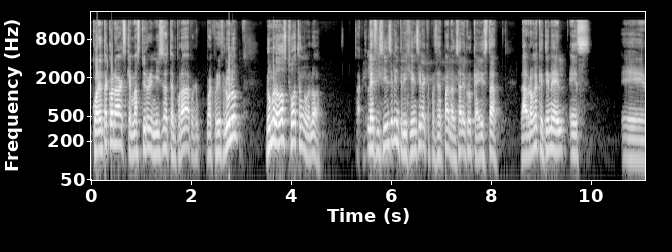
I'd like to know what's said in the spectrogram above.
40 quarterbacks que más tuvieron inicio de temporada, Brock Purdy fue el uno, número dos, Tua Tagovailoa. O sea, la eficiencia, la inteligencia y la capacidad para lanzar, yo creo que ahí está. La bronca que tiene él es eh,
